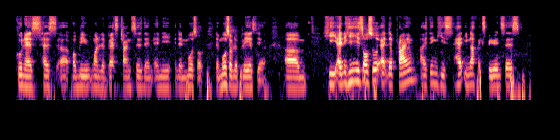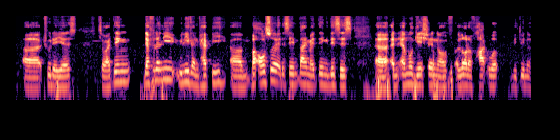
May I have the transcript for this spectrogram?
Kun has has uh, probably one of the best chances than any than most of than most of the players here. Um, he and he is also at the prime. I think he's had enough experiences uh, through the years, so I think definitely relieved and happy. Um, but also at the same time, I think this is uh, an amalgamation of a lot of hard work between a,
